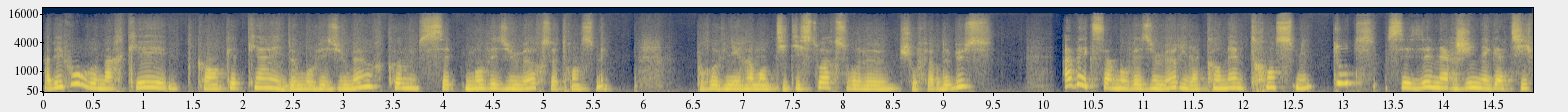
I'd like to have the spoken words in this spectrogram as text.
Avez-vous remarqué quand quelqu'un est de mauvaise humeur, comme cette mauvaise humeur se transmet? Pour revenir à mon petite histoire sur le chauffeur de bus, avec sa mauvaise humeur, il a quand même transmis toutes ses énergies négatives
